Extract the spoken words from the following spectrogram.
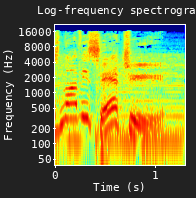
62 3297.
